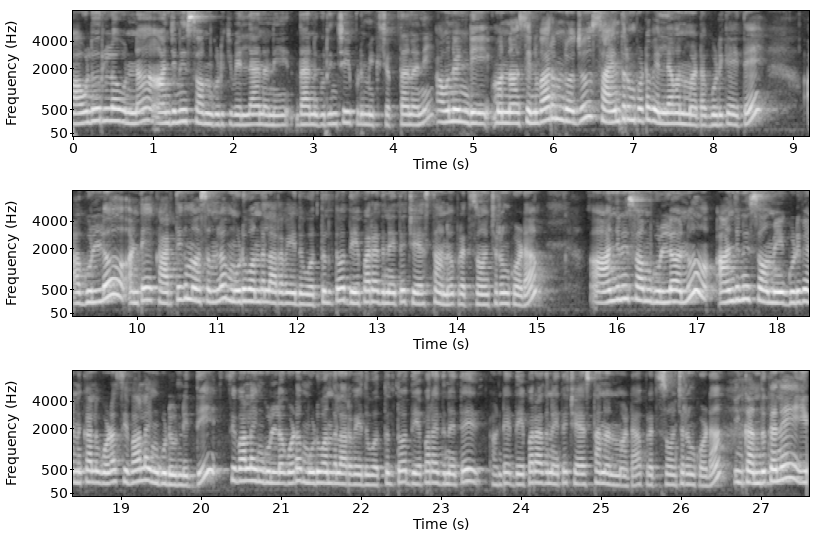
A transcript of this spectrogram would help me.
పావులూరులో ఉన్న ఆంజనేయ స్వామి గుడికి వెళ్ళానని దాని గురించి ఇప్పుడు మీకు చెప్తానని. అవునండి. మొన్న శనివారం రోజు సాయంత్రం పూట వెళ్ళామన్నమాట గుడికి అయితే ఆ గుళ్ళో అంటే కార్తీక మాసంలో మూడు వందల అరవై ఐదు ఒత్తులతో దీపారాధన అయితే చేస్తాను ప్రతి సంవత్సరం కూడా. ఆంజనేయ స్వామి గుళ్ళోను ఆంజనేయ స్వామి గుడి వెనకాల కూడా శివాలయం గుడి ఉండిద్ది. శివాలయం గుడిలో కూడా మూడు వందల అరవై ఐదు ఒత్తులతో దీపారాధన అయితే అంటే దీపారాధన అయితే చేస్తానన్నమాట ప్రతి సంవత్సరం కూడా. ఇంకా అందుకనే ఈ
